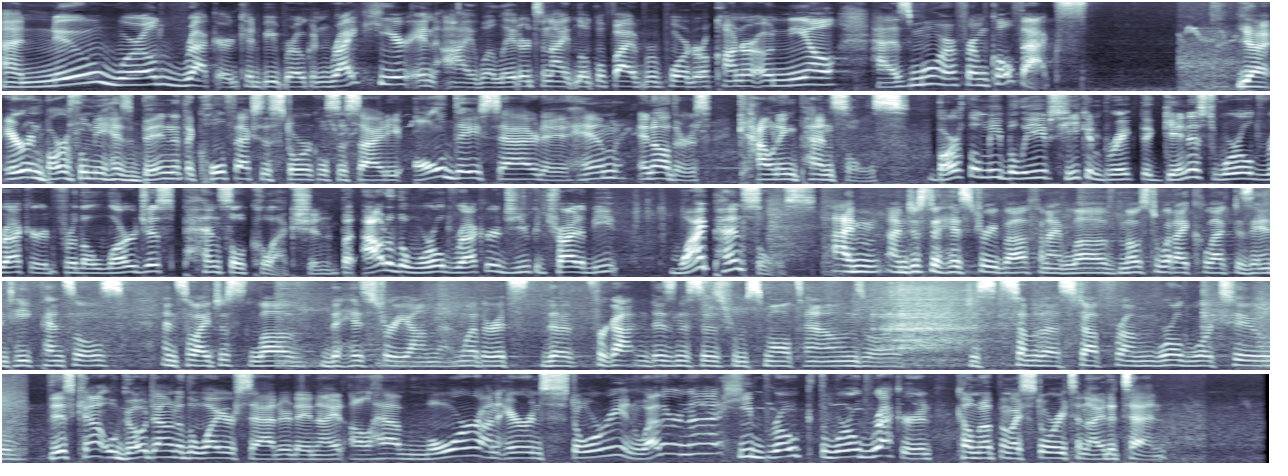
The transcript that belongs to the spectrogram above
A new world record could be broken right here in Iowa. Later tonight, Local 5 reporter Connor O'Neill has more from Colfax. Yeah, Aaron Bartholmey has been at the Colfax Historical Society all day Saturday, him and others counting pencils. Bartholmey believes he can break the Guinness World Record for the largest pencil collection, but out of the world records you could try to beat, why pencils? I'm, I'm just a history buff and I love, most of what I collect is antique pencils. And so I just love the history on them, whether it's the forgotten businesses from small towns or just some of the stuff from World War II. This count will go down to the wire Saturday night. I'll have more on Aaron's story and whether or not he broke the world record coming up in my story tonight at 10.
